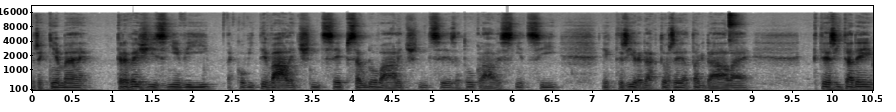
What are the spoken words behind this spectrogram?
řekněme, krvežízniví, takový ty válečníci, pseudoválečníci za tou klávesnicí, někteří redaktoři a tak dále, kteří tady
